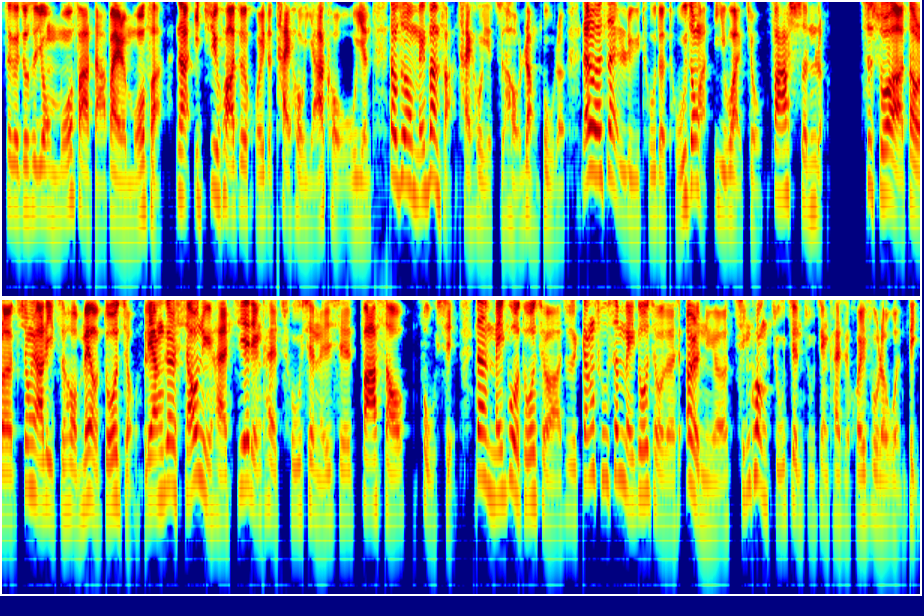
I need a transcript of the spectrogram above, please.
这个就是用魔法打败了魔法。那一句话就回得太后哑口无言。到最后没办法，太后也只好让步了。然而在旅途的途中啊，意外就发生了。”是说啊，到了匈牙利之后没有多久，两个小女孩接连开始出现了一些发烧、腹泻。但没过多久啊，就是刚出生没多久的二女儿情况逐渐逐渐开始恢复了稳定。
